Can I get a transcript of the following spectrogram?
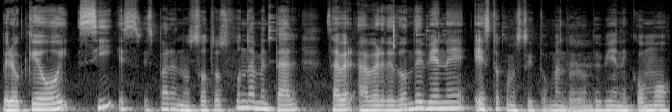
pero que hoy sí es, es, para nosotros fundamental saber, a ver, ¿de dónde viene esto que me estoy tomando? ¿De dónde viene? ¿Cómo,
